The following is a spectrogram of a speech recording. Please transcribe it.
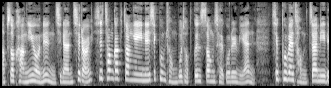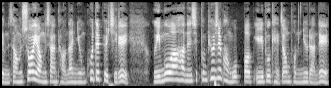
앞서 강 의원은 지난 7월 시청각 장애인의 식품 정보 접근성 제고를 위한 식품의 점자 및 음성 수어 영상 변환용 코드 표시를 의무화하는 식품 표시 광고법 일부 개정 법률안을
